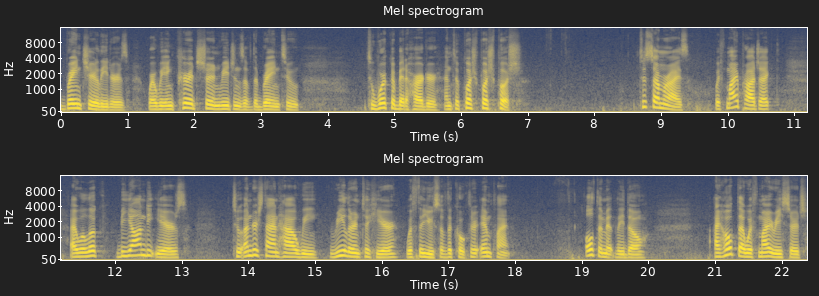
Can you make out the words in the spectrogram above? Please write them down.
brain cheerleaders, where we encourage certain regions of the brain to, to work a bit harder and to push, push, push. To summarize, with my project, I will look beyond the ears to understand how we relearn to hear with the use of the cochlear implant. Ultimately, though, I hope that with my research,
